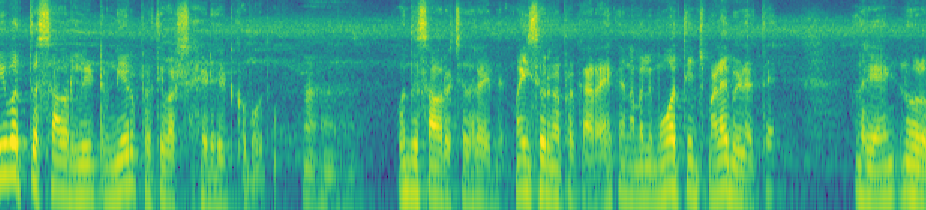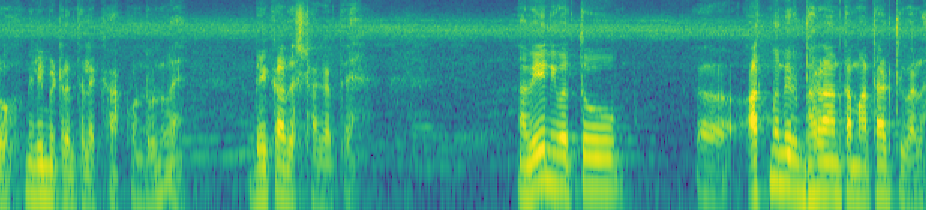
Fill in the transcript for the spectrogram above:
ಐವತ್ತು ಸಾವಿರ ಲೀಟ್ರ್ ನೀರು ಪ್ರತಿ ವರ್ಷ ಹಿಡಿದಿಟ್ಕೋಬೋದು. ಒಂದು ಸಾವಿರ ಚದರ ಇದೆ. ಮೈಸೂರಿನ ಪ್ರಕಾರ. ಯಾಕಂದ್ರೆ ನಮ್ಮಲ್ಲಿ ಮೂವತ್ತು ಇಂಚ್ ಮಳೆ ಬೀಳುತ್ತೆ. ಅಂದರೆ ಎಂಟುನೂರು ಮಿಲಿಮೀಟ್ರ್ ಅಂತ ಲೆಕ್ಕ ಹಾಕ್ಕೊಂಡ್ರೂ ಬೇಕಾದಷ್ಟಾಗತ್ತೆ ನಾವೇನಿವತ್ತು ಆತ್ಮನಿರ್ಭರ ಅಂತ ಮಾತಾಡ್ತೀವಲ್ಲ?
